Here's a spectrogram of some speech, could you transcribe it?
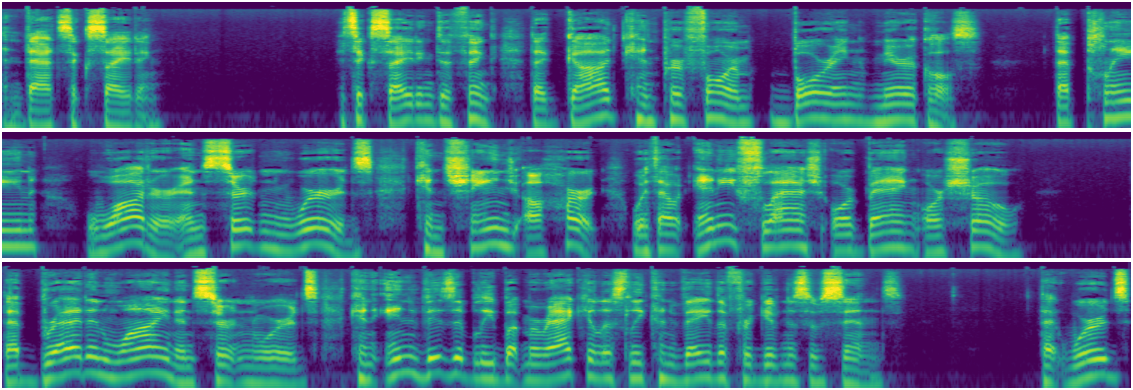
And that's exciting. It's exciting to think that God can perform boring miracles, that plain water and certain words can change a heart without any flash or bang or show, that bread and wine and certain words can invisibly but miraculously convey the forgiveness of sins, that words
